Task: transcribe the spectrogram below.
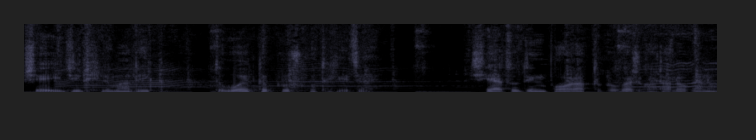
সেই চিঠির মালিক, তবুও একটা প্রশ্ন থেকে যায়। সে এতদিন পর আত্মপ্রকাশ ঘটালো কেন?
